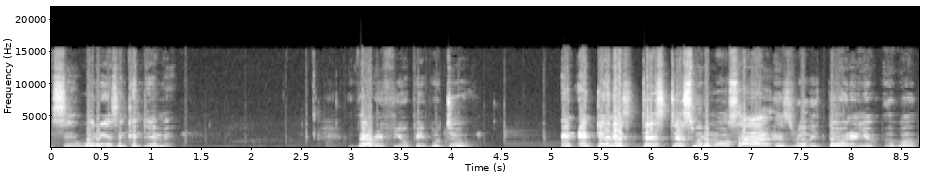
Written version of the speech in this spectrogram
see what it is and condemn it? Very few people do. And and then it's this this what the Most High is really throwing in your well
